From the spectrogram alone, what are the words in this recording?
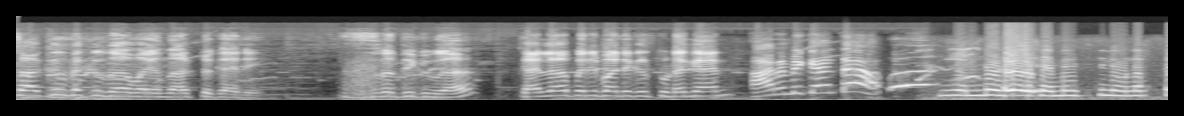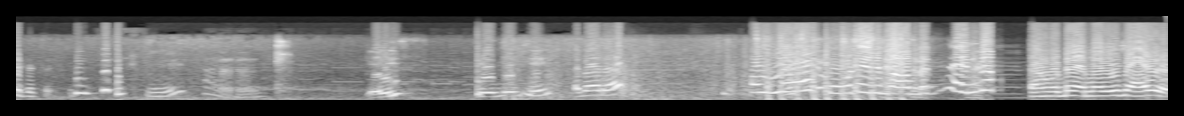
സകൃതകൃതാവായ നാട്ടുകാരെ ശ്രദ്ധിക്കുക. കലാപരിപാടികൾ തുടങ്ങാൻ ആരംഭിക്കാൻ നീ എന്റെ ഉള്ളിൽ ഫെമിനിസ്റ്റിനെ ഉണർത്തരുത്. അയ്യോ കൂടെ ഒരു മാമൻ. എന്റെ അങ്ങോട്ട് വന്നാൽ ചാവോ?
